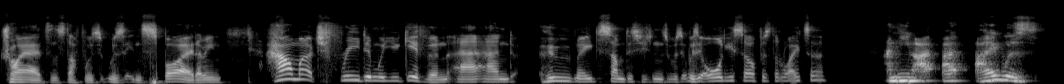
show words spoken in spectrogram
triads and stuff was was inspired. I mean how much freedom were you given uh, and who made some decisions? Was it was it all yourself as the writer? I mean, I, I I was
